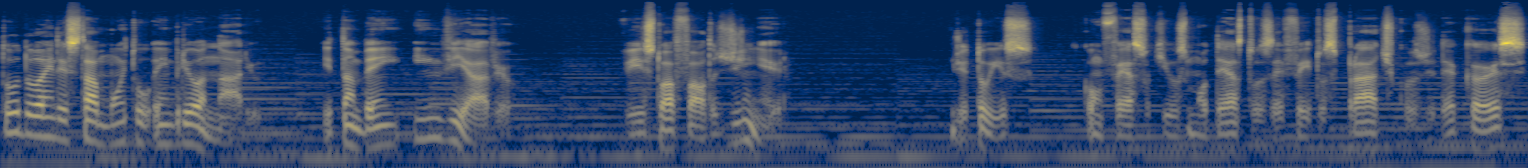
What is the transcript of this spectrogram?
tudo ainda está muito embrionário e também inviável, visto a falta de dinheiro. Dito isso, confesso que os modestos efeitos práticos de The Curse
